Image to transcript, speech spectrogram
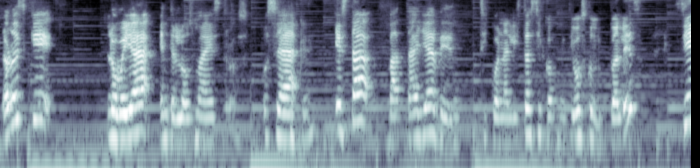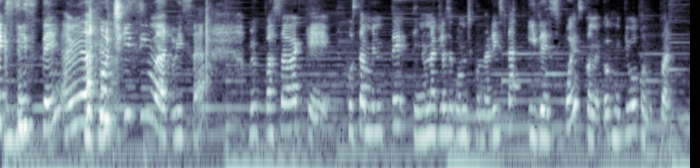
La verdad es que lo veía entre los maestros. O sea, Ok. esta batalla de psicoanalistas y cognitivos conductuales sí existe. A mí me da Ok. muchísima risa. Me pasaba que justamente tenía una clase con un psicoanalista y después con el cognitivo conductual.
